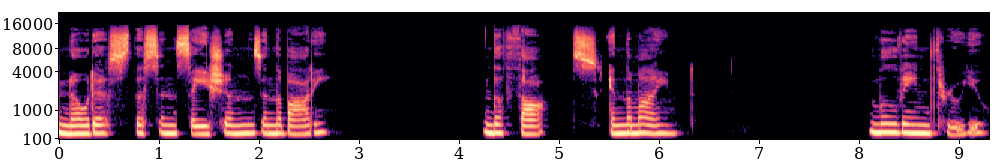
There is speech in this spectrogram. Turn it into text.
Notice the sensations in the body, the thoughts in the mind, moving through you.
